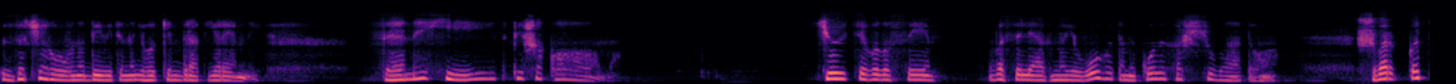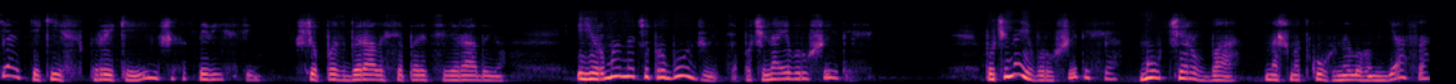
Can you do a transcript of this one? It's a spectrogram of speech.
зачаровано дивиться на нього кіндрат Яремний. Це не хід пішаком. Чуються голоси Василя Гнойового та Миколи Хащуватого. Шваркотять якісь крики інших активістів, що позбиралися перед сільрадою, і юрма наче пробуджується, починає ворушитись. Починає ворушитися, мов черва на шматку гнилого м'яса,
